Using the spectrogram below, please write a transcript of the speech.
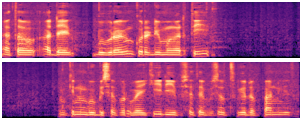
Atau ada beberapa yang kurang dimengerti. Mungkin gue bisa perbaiki di episode-episode ke depan gitu.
